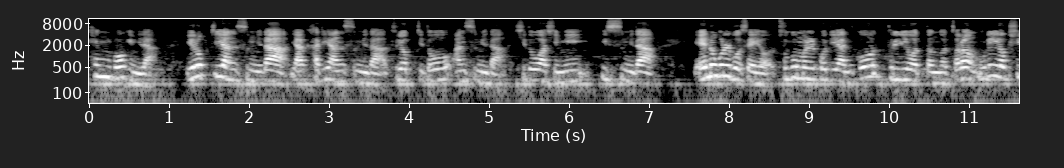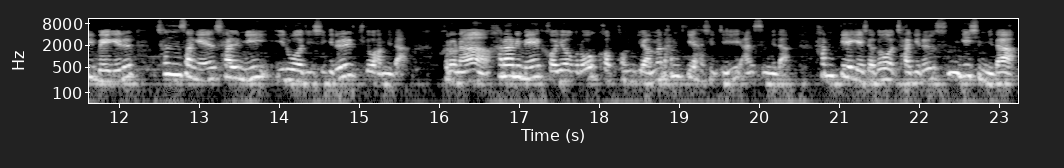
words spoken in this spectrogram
행복입니다. 외롭지 않습니다. 약하지 않습니다. 두렵지도 않습니다. 지도하심이 있습니다. 에녹을 보세요. 죽음을 보지 않고 들리웠던 것처럼 우리 역시 매일 천상의 삶이 이루어지시기를 기도합니다. 그러나 하나님의 거역으로 범죄하면 함께 하시지 않습니다. 함께 계셔도 자기를 숨기십니다.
